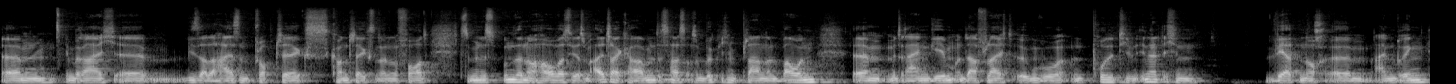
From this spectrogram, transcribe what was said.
ähm, im Bereich, äh, wie soll er heißen, PropTechs, Kontext und so fort, zumindest unser Know-how, was wir aus dem Alltag haben, das heißt aus dem wirklichen Planen und Bauen ähm, mit reingeben und da vielleicht irgendwo einen positiven inhaltlichen Wert noch ähm, einbringen.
